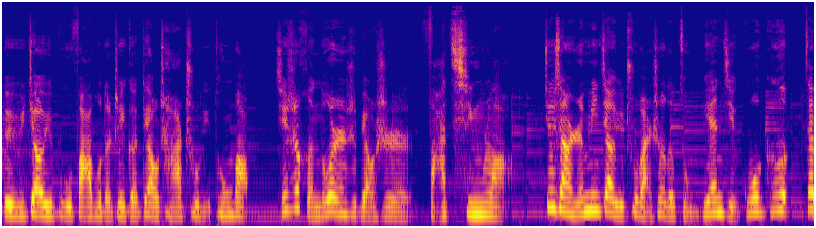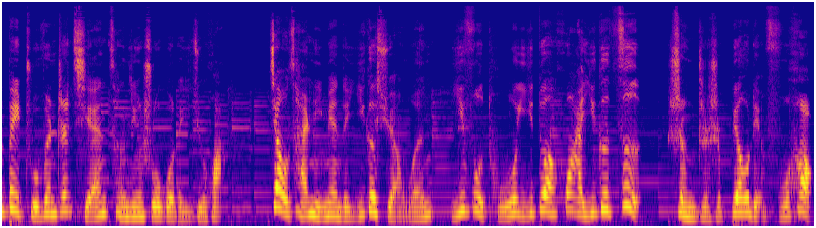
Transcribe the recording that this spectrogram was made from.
对于教育部发布的这个调查处理通报，其实很多人是表示罚轻了。就像人民教育出版社的总编辑郭哥在被处分之前曾经说过的一句话：教材里面的一个选文、一幅图、一段话、一个字，甚至是标点符号，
